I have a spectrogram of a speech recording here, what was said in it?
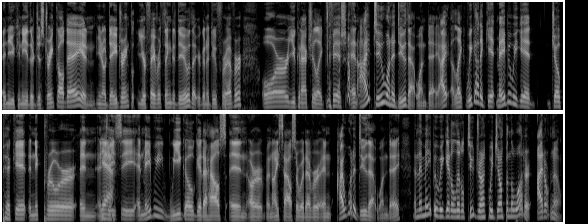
and you can either just drink all day and you know day drink your favorite thing to do that you're going to do forever, or you can actually like fish. and I do want to do that one day. I like we got to get maybe we get Joe Pickett and Nick Brewer and, and Yeah. JC, and maybe we go get a house and or an ice house or whatever. And I want to do that one day, and then maybe we get a little too drunk, we jump in the water. I don't know.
